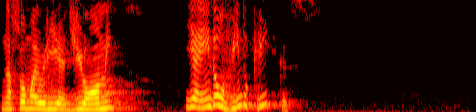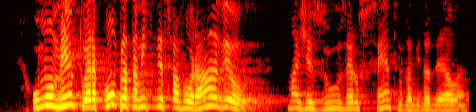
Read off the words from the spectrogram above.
na sua maioria de homens, e ainda ouvindo críticas. O momento era completamente desfavorável, mas Jesus era o centro da vida dela.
